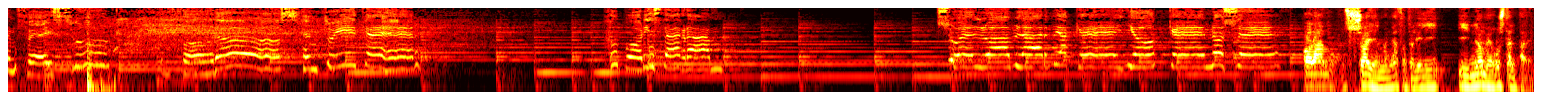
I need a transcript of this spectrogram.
en Facebook, en foros, en Twitter o por Instagram. Suelo hablar de aquello que no sé. Hola, soy el mangazo Tolili y no me gusta el pádel.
